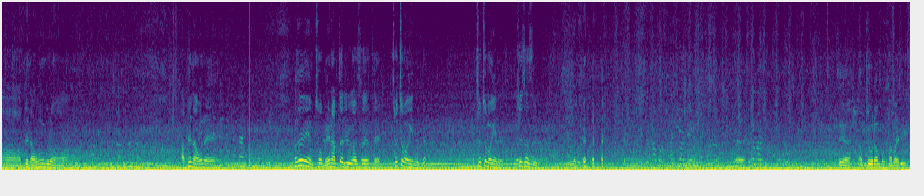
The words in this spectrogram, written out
아, 앞에 나오는구나. 앞에 나오네. 선생님, 저 맨 앞자리로 가서 해도 돼? 철조망이 있는데? 아, 철조망이네. 쇠사슬. 네. 제가 앞쪽으로 한번 가봐야 되겠어.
